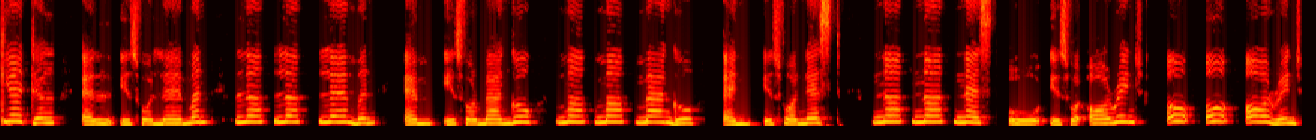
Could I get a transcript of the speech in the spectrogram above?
kettle. L is for lemon, l l lemon. M is for mango, m m mango. N is for nest, n n nest. O is for orange, o o orange.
